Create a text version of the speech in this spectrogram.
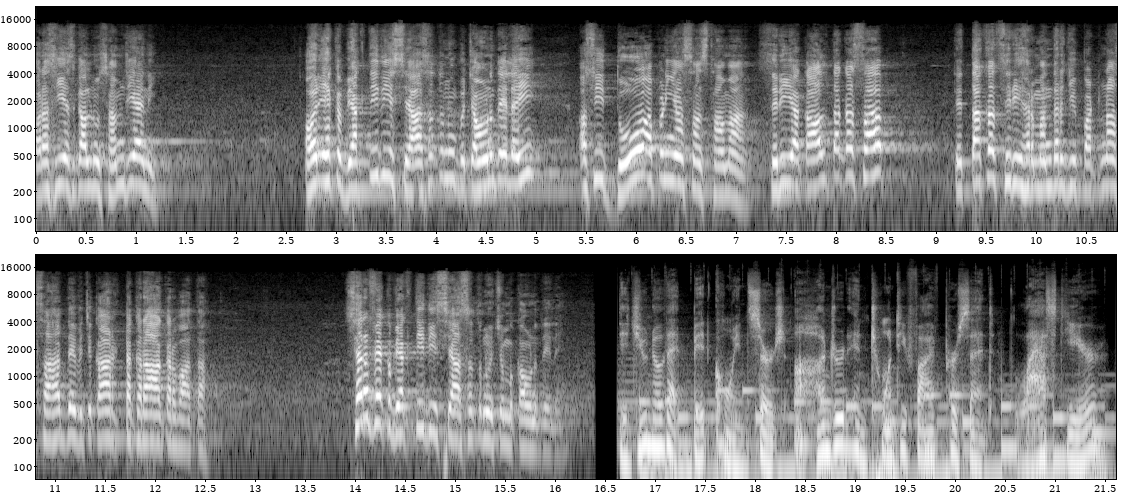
ਔਰ ਅਸੀਂ ਇਸ ਗੱਲ ਨੂੰ ਸਮਝਿਆ ਨਹੀਂ। ਔਰ ਇੱਕ ਵਿਅਕਤੀ ਦੀ ਸਿਆਸਤ ਨੂੰ ਬਚਾਉਣ ਦੇ ਲਈ ਅਸੀਂ ਦੋ ਆਪਣੀਆਂ ਸੰਸਥਾਵਾਂ, ਸ੍ਰੀ ਅਕਾਲ ਤਖਤ ਸਾਹਿਬ ਤੇ ਤਖਤ ਸ੍ਰੀ ਹਰਮੰਦਰ ਜੀ ਪਟਨਾ ਸਾਹਿਬ ਦੇ ਵਿਚਕਾਰ ਟਕਰਾਅ ਕਰਵਾਤਾ। ਸਿਰਫ ਇੱਕ ਵਿਅਕਤੀ ਦੀ ਸਿਆਸਤ ਨੂੰ ਚਮਕਾਉਣ ਦੇ ਲਈ। Did you know that Bitcoin surged 125% last year?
